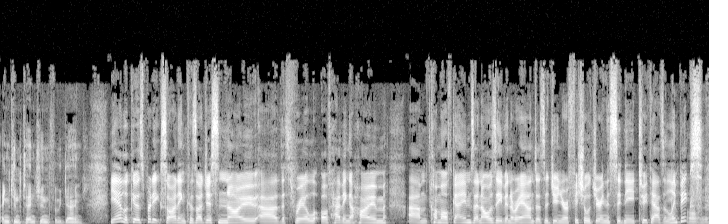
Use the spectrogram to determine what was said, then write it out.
in contention for the games? Yeah, look, it was pretty exciting because I just know uh, the thrill of having a home um, Commonwealth Games, and I was even around as a junior official during the Sydney 2000 Olympics. Oh, yeah.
